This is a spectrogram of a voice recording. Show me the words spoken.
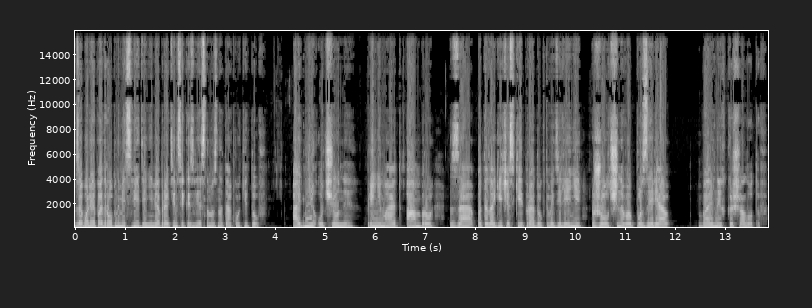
За более подробными сведениями обратимся к известному знатоку китов. Одни ученые принимают амбру за патологический продукт выделения желчного пузыря больных кашалотов,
